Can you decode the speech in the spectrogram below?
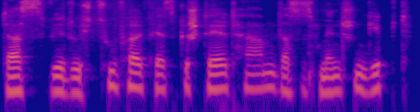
dass wir durch Zufall festgestellt haben, dass es Menschen gibt,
